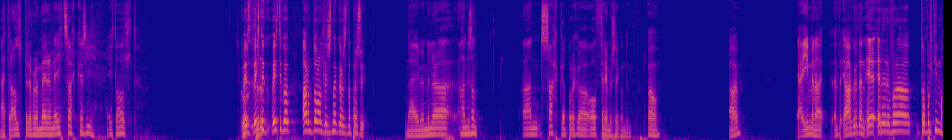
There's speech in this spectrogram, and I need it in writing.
þetta er aldrei að fara meira en eitt sakk kannski, eitt og hálft. Sko, Veist, veistu, veistu hvað Aaron Donald er snöggur að setja pressu? Nei, mér minnir að hann er samt hann sakka bara eitthvað á þremur sekundum. Já Já. Já, ég meina, já, akkurat en er, er þeir að fara doppelt tíma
